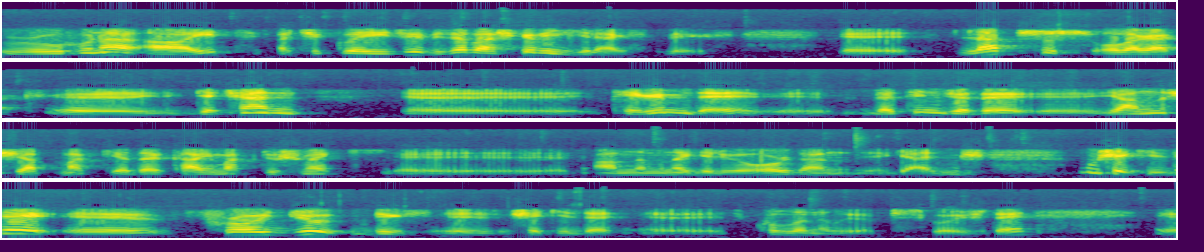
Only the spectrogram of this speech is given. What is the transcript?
ruhuna ait açıklayıcı bize başka bilgiler verir. E, lapsus olarak e, geçen e, terim de e, Latince'de e, yanlış yapmak ya da kaymak düşmek e, anlamına geliyor. Oradan gelmiş. Bu şekilde e, Freudcu bir e, şekilde e, kullanılıyor psikolojide. E,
